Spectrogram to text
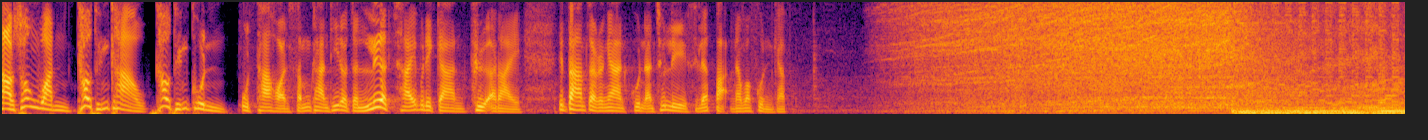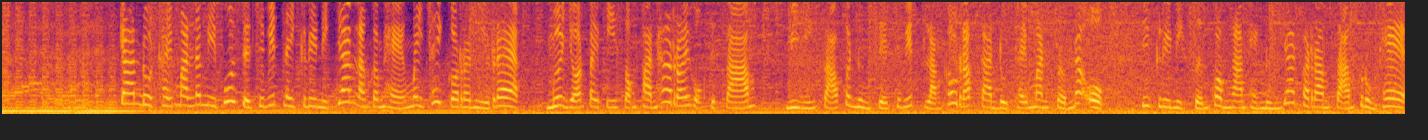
ข่าวช่องวันเข้าถึงข่าวเข้าถึงคุณ อุทาหรณ์สำคัญที่เราจะเลือกใช้บริการคืออะไร ติดตามจากรายงานคุณอัญชุลีศิลปะนวกุลครับ ดไขมันและมีผู้เสียชีวิตในคลินิกย่านรามคำแหงไม่ใช่กรณีแรก เมื่อย้อนไปปี 2563 มีหญิงสาวคนหนึ่งเสียชีวิตหลังเข้ารับการดูดไขมันเสริมหน้าอก ที่คลินิกเสริมความงามแห่งหนึ่งย่านพระราม3กรุงเทพ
